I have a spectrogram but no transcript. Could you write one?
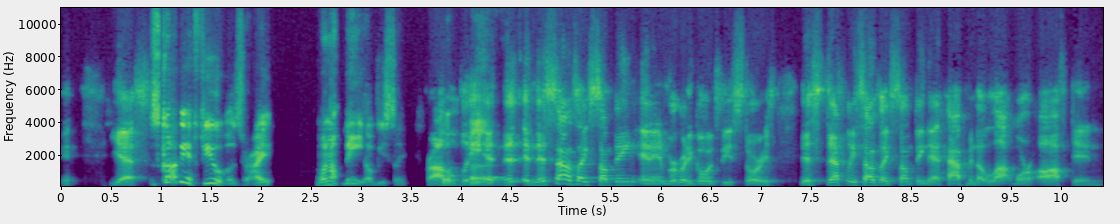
yes. There's got to be a few of us, right? Well, not me, obviously. Probably. But, uh, and, this, and, this, sounds like something, and then we're going to go into these stories. This definitely sounds like something that happened a lot more often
